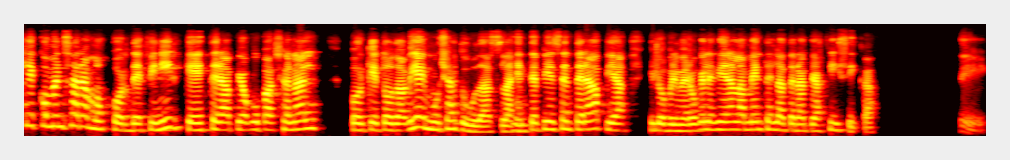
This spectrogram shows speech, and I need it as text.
que comenzáramos por definir qué es terapia ocupacional porque todavía hay muchas dudas. La gente piensa en terapia y lo primero que les viene a la mente es la terapia física. Sí.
